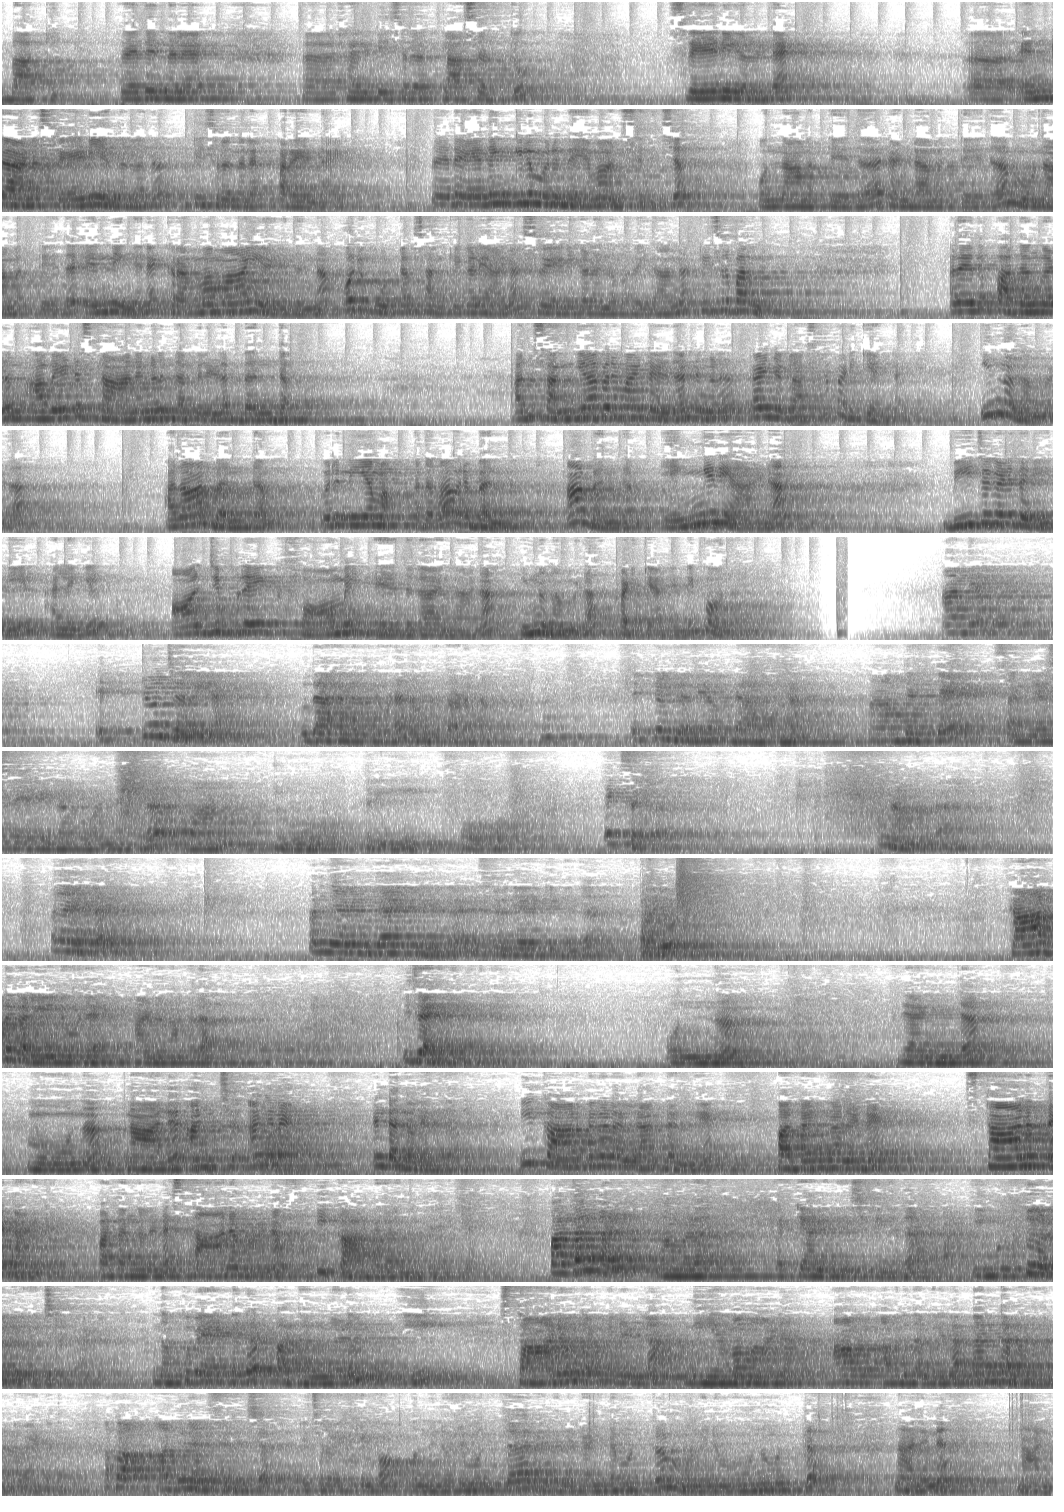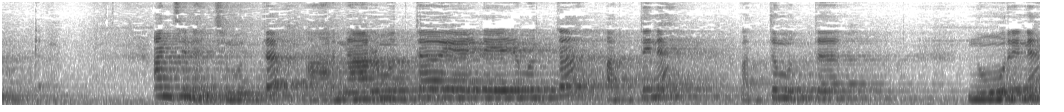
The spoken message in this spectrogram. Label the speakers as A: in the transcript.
A: ബാക്കി. അതായത് ഇന്നലെ ഷൈനി ടീച്ചർ ക്ലാസ് എടുത്തു. ശ്രേണികളുടെ എന്താണ് ശ്രേണി എന്നുള്ളത് ടീച്ചർ ഇന്നലെ പറയണ്ടായി. അതായത് ഏതെങ്കിലും ഒരു നിയമം അനുസരിച്ച് ഒന്നാമത്തേത് രണ്ടാമത്തേത് മൂന്നാമത്തേത് എന്നിങ്ങനെ ക്രമമായി എഴുതുന്ന ഒരു കൂട്ടം സംഖ്യകളെയാണ് ശ്രേണികൾ എന്ന് പറയുക എന്ന് ടീച്ചർ പറഞ്ഞു. അതായത് പദങ്ങളും അവയുടെ സ്ഥാനങ്ങളും തമ്മിലുള്ള ബന്ധം. അത് സംഖ്യാപരമായിട്ട് എഴുതാൻ നിങ്ങൾ കഴിഞ്ഞ ക്ലാസ്സിൽ പഠിക്കേണ്ടായി ഇന്ന് നമ്മൾ അതാ ബന്ധം ഒരു നിയമം അഥവാ ഒരു ബന്ധം. ആ ബന്ധം എങ്ങനെയാണ് ബീജഗണിത രീതിയിൽ അല്ലെങ്കിൽ ആൾജിബ്രേക്ക് ഫോമിൽ എഴുതുക എന്നാണ് ഇന്ന് നമ്മൾ പഠിക്കാൻ വേണ്ടി പോകുന്നത്. ആദ്യം ഏറ്റവും ചെറിയ ഉദാഹരണത്തിലൂടെ നമുക്ക് തുടങ്ങാം. ഏറ്റവും ചെറിയ ഉദാഹരണം ആദ്യത്തെ സംഖ്യാശ്രേണി എഴുതാൻ പോകുന്നത് one two three four etcetera ഒന്നാമത് അതായത് അത് ഞാൻ വിചാരിക്കുന്നത് ടീച്ചർ വിചാരിക്കുന്നത് ഒരു കാർഡ് കളിയിലൂടെ ആണ് നമ്മൾ വിചാരിക്കുന്നത്. ഒന്ന് രണ്ട് മൂന്ന് നാല് അഞ്ച് അങ്ങനെ. ഉണ്ടെന്ന് കരുതാം ഈ കാർഡുകളെല്ലാം തന്നെ പദങ്ങളുടെ സ്ഥാനത്തെ കാണിക്കും പദങ്ങളുടെ സ്ഥാനമാണ് ഈ കാർഡുകൾ എന്ന് വിചാരിക്കുക. പദങ്ങൾ നമ്മൾ വയ്ക്കാൻ ഉദ്ദേശിക്കുന്നത്. ഈ മുത്തുകൾ ഉപയോഗിച്ചിട്ടാണ്. നമുക്ക് വേണ്ടത് പദങ്ങളും ഈ സ്ഥാനവും തമ്മിലുള്ള നിയമമാണ്. അവർ തമ്മിലുള്ള ബന്ധമാണ്. അപ്പൊ അതിനനുസരിച്ച് ടീച്ചർ വെക്കുമ്പോൾ ഒന്നിന് ഒരു മുത്ത് രണ്ടിന് രണ്ട് മുത്ത് മൂന്നിന് മൂന്ന് മുത്ത് നാലിന് നാല് മുത്ത്. അഞ്ചിന് അഞ്ച് മുത്ത് ആറിന് ആറ് മുത്ത് ഏഴിന് ഏഴ് മുത്ത് പത്തിന് പത്ത് മുത്ത് നൂറിന്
